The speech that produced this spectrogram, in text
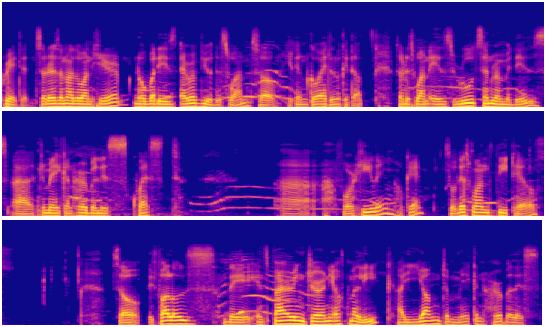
created. So there's another one here. Nobody's ever viewed this one, so you can go ahead and look it up. So this one is Roots and Remedies, uh, Jamaican Herbalist Quest uh, for Healing. Okay, so this one's details. So it follows the inspiring journey of Malik, a young Jamaican herbalist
